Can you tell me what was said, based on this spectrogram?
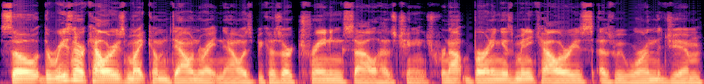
so the reason our calories might come down right now is because our training style has changed. We're not burning as many calories as we were in the gym.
